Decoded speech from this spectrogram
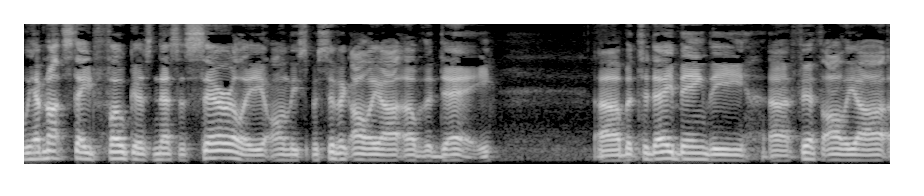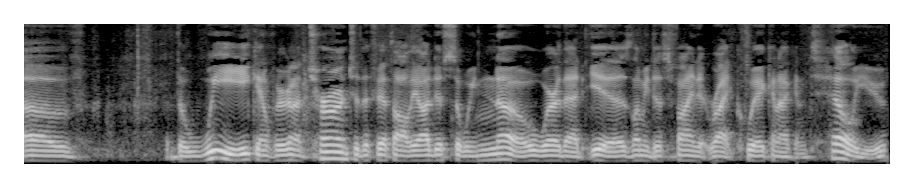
we have not stayed focused necessarily on the specific aliyah of the day. Uh, but today being the uh, fifth aliyah of the week and if we're going to turn to the fifth aliyah just so we know where that is let me just find it right quick and i can tell you.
